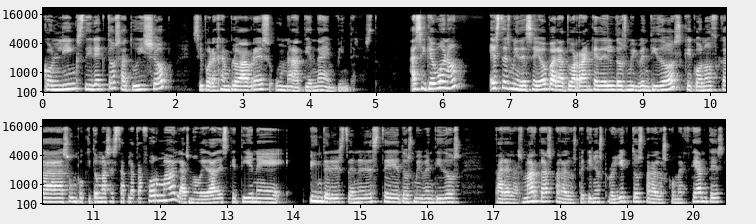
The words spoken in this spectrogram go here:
con links directos a tu eShop si por ejemplo abres una tienda en Pinterest. Así que bueno, este es mi deseo para tu arranque del 2022, que conozcas un poquito más esta plataforma, las novedades que tiene Pinterest en este 2022 para las marcas, para los pequeños proyectos, para los comerciantes,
